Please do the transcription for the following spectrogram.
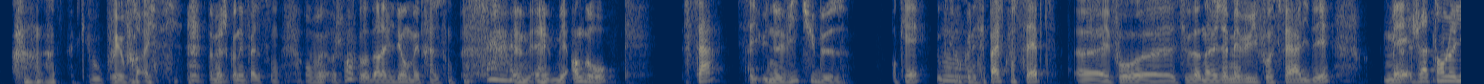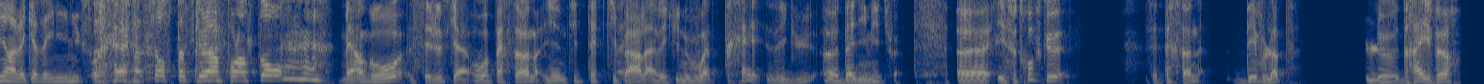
que vous pouvez voir ici. C'est dommage qu'on n'ait pas le son. On veut- je pense que dans la vidéo, on mettra le son. mais, mais en gros, ça, c'est une vitubeuse. Ok? Donc si vous Mhm. connaissez pas le concept, il faut, euh, si vous en avez jamais vu, il faut se faire à l'idée. Mais J'attends le lien avec Azaï Linux. avec Patience, parce que là, pour l'instant. Mais en gros, c'est juste qu'il y a, on voit personne, il y a une petite tête qui Ouais. parle avec une voix très aiguë euh, d'animé, tu vois. Euh, il se trouve que cette personne développe le driver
